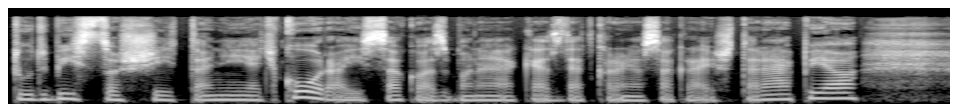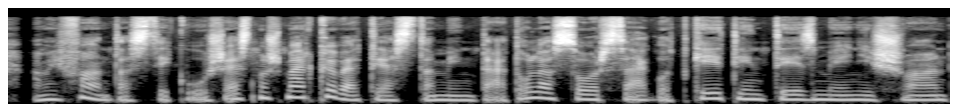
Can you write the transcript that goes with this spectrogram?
tud biztosítani egy korai szakaszban elkezdett kraniaszakrális terápia, ami fantasztikus. Ezt most már követi ezt a mintát. Olaszországot két intézmény is van,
